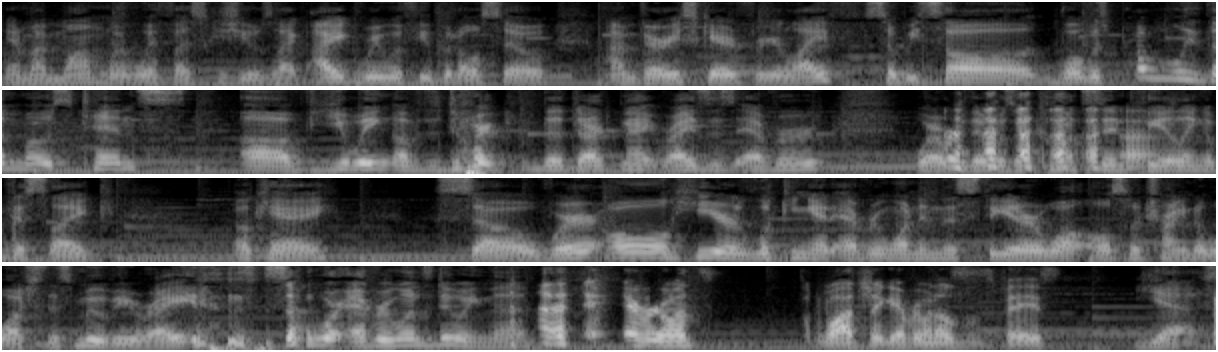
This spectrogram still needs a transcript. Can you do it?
and my mom went with us because she was like, I agree with you, but also I'm very scared for your life. So we saw what was probably the most tense uh, viewing of the Dark the Dark Knight Rises ever, where there was a constant feeling of just like, okay, so we're all here looking at everyone in this theater while also trying to watch this movie, right? so where everyone's doing that. Everyone's watching everyone else's face. Yes.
